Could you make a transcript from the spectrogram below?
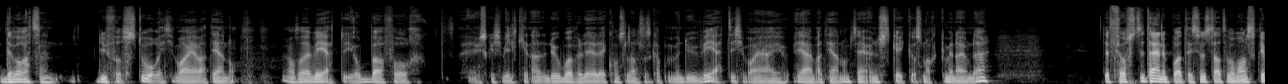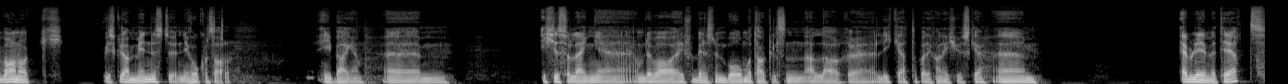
det var rett og slett Du forstår ikke hva jeg har vært igjennom. Altså, jeg vet du jobber for jeg husker ikke hvilken, du jobber for det, det konsulentselskapet, men du vet ikke hva jeg, jeg, har vært igjennom, så jeg ønsker ikke å snakke med deg om det. Det første tegnet på at jeg syntes dette var vanskelig, var nok vi skulle ha minnestund i Håkonshallen i Bergen. Um, ikke så lenge, om det var i forbindelse med båremottakelsen eller like etterpå, det kan jeg ikke huske. Um, jeg ble invitert.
